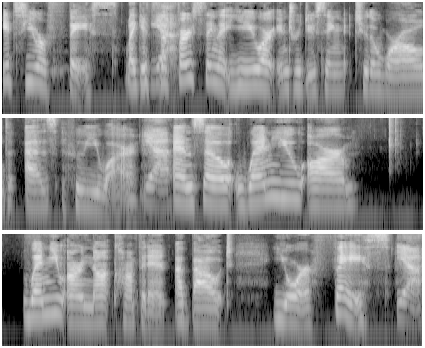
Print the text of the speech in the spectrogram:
it's your face. Like it's Yeah. the first thing that you are introducing to the world as who you are. Yeah. And so when you are when you are not confident about your face, yeah.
